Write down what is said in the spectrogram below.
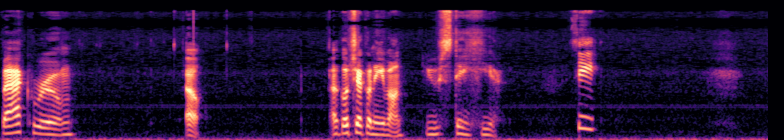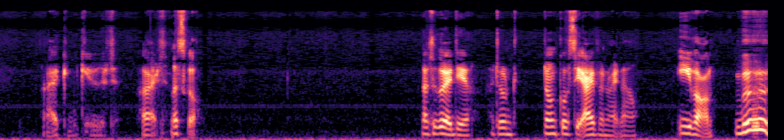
Back room. Oh. I'll go check on Yvonne. You stay here. See? I can get it. Alright, let's go. That's a good idea. I don't don't go see Ivan right now. Yvonne. Boo.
